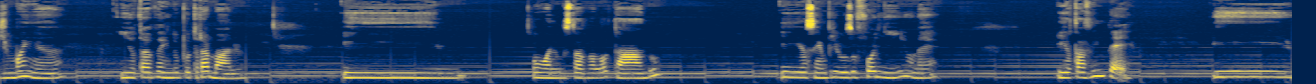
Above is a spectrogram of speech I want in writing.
De manhã e eu estava indo pro trabalho. E o ônibus estava lotado. E eu sempre uso foninho, né? E eu tava em pé. E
